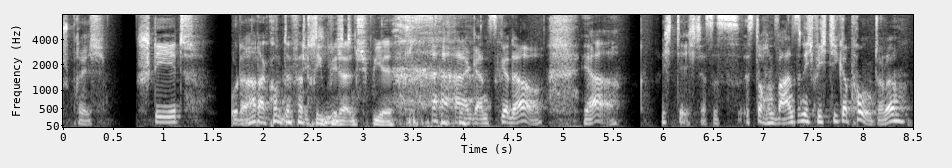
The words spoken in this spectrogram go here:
sprich steht oder. Ah, da kommt der Vertrieb liegt. wieder ins Spiel. Ganz genau. Ja, richtig. Das ist, ist doch ein wahnsinnig wichtiger Punkt, oder?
